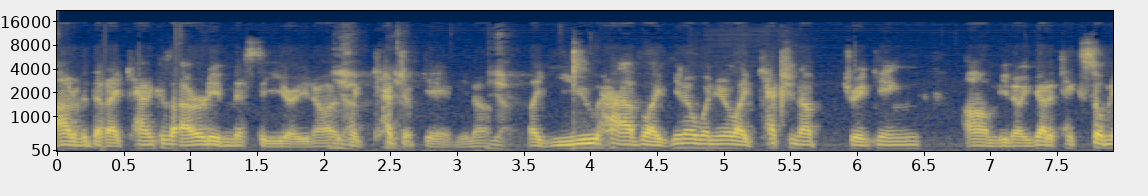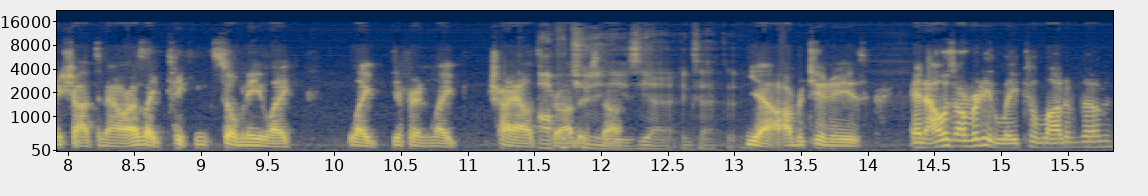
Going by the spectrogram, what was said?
out of it that I can because I already missed a year. You know, it's Yeah, like catch up game. You know, yeah, like you have like you know when you're like catching up drinking. Um, you know, you got to take so many shots an hour. I was like taking so many like like different like tryouts for other stuff. Yeah, exactly. yeah opportunities and i was already late to a lot of them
